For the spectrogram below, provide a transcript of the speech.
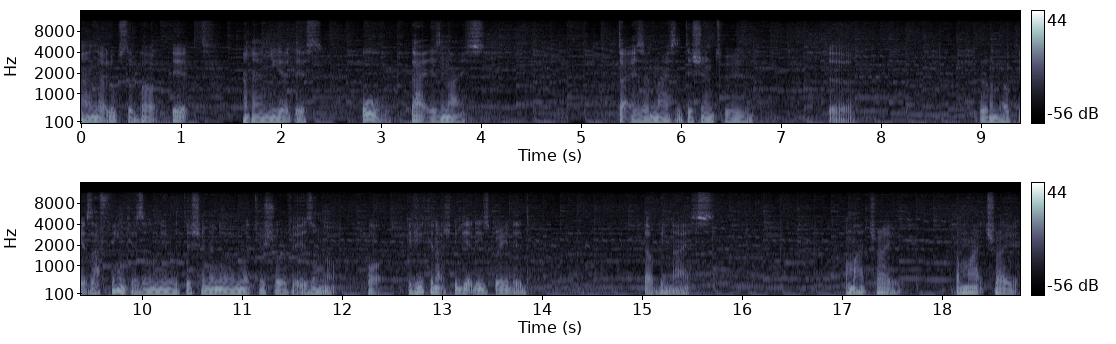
And that looks about it. And then you get this. Oh, that is nice. That is a nice addition to the Build and Battle kits. I think is a new addition. anyway, I'm not too sure if it is or not. But if you can actually get these graded, that would be nice. I might try it. I might try it.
